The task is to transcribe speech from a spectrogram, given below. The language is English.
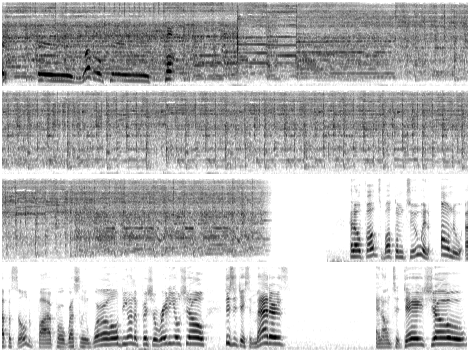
This is Level folks. Welcome to an all new episode of Fire Pro Wrestling World, the unofficial radio show. This is Jason Matters. And on today's show,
